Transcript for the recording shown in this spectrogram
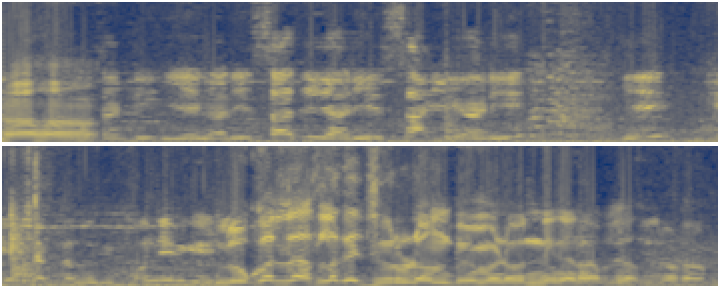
हा, हा. साठी ही गाडी साधी गाडी आहे साधी गाडी आहे. हे घेऊ शकता तुम्ही कोणी बी घेऊ लोकलचं असलं की झिरो डाऊन पेमेंटमध्ये निघाल आपलं? झिरो डाऊन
